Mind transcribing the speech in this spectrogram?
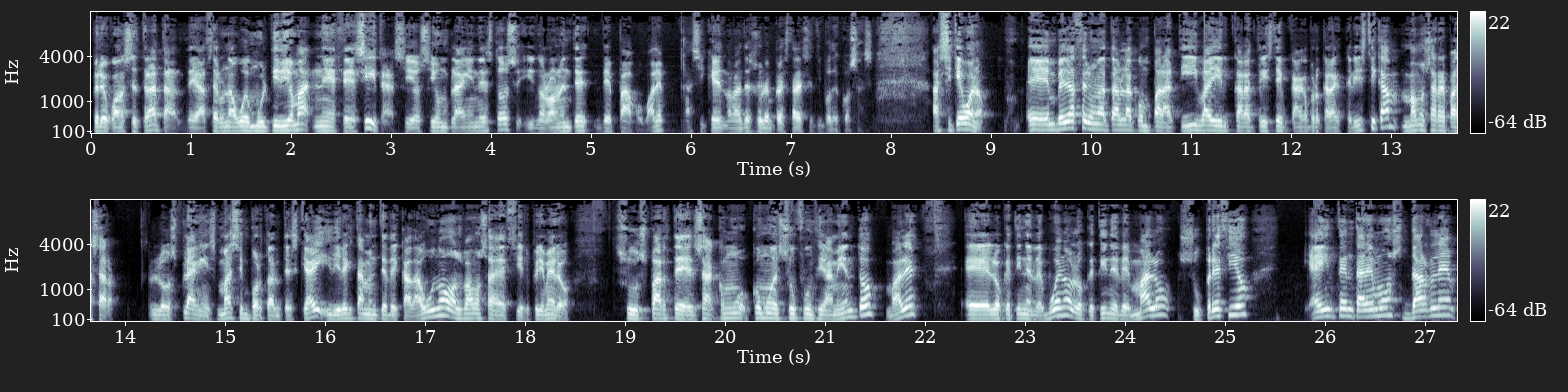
pero cuando se trata de hacer una web multidioma, necesitas sí o sí un plugin de estos y normalmente de pago, ¿vale? Así que normalmente suelen prestar ese tipo de cosas. Así que bueno, eh, en vez de hacer una tabla comparativa, ir característica por característica, vamos a repasar los plugins más importantes que hay y directamente de cada uno os vamos a decir primero sus partes, o sea, cómo, cómo es su funcionamiento, ¿vale? Eh, lo que tiene de bueno, lo que tiene de malo, su precio, e intentaremos darle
